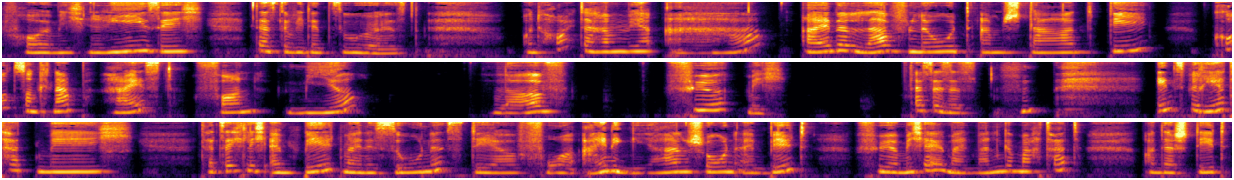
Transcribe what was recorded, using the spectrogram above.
freue mich riesig, dass du wieder zuhörst. Und heute haben wir aha, eine Love Note am Start, die kurz und knapp heißt von mir Love für mich. Das ist es. Inspiriert hat mich tatsächlich ein Bild meines Sohnes, der vor einigen Jahren schon ein Bild für Michael, mein Mann, gemacht hat. Und da steht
